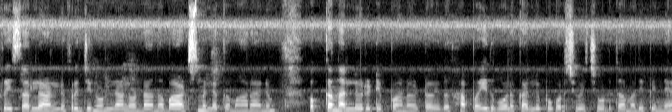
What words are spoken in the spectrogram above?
ഫ്രീസറിലാണെങ്കിലും ഫ്രിഡ്ജിനുള്ളിലാണെങ്കിലും ഉണ്ടാകുന്ന ബാഡ് സ്മെല്ലൊക്കെ മാറാനും ഒക്കെ നല്ലൊരു ടിപ്പാണ് കേട്ടോ ഇത്. അപ്പോൾ ഇതുപോലെ കല്ലുപ്പ് കുറച്ച് വെച്ച് കൊടുത്താൽ മതി. പിന്നെ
